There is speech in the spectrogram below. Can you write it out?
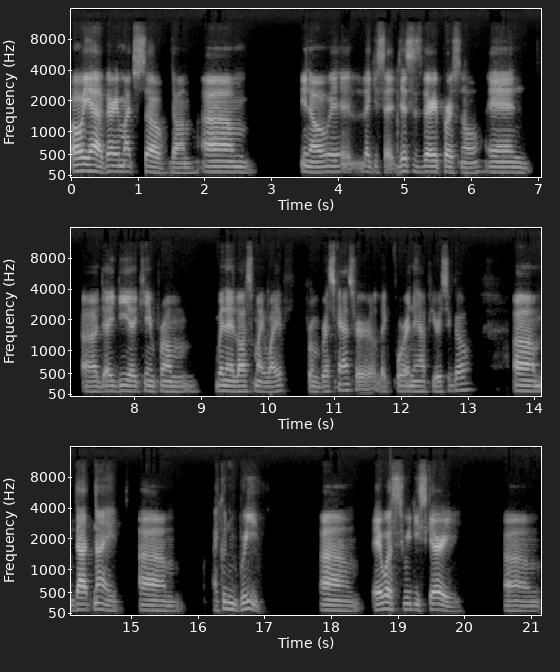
oh yeah very much so dom um you know, eh, like you said, this is very personal. And uh, the idea came from when I lost my wife from breast cancer, like four and a half years ago. Um, that night, um, I couldn't breathe. Um, it was really scary. Um,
